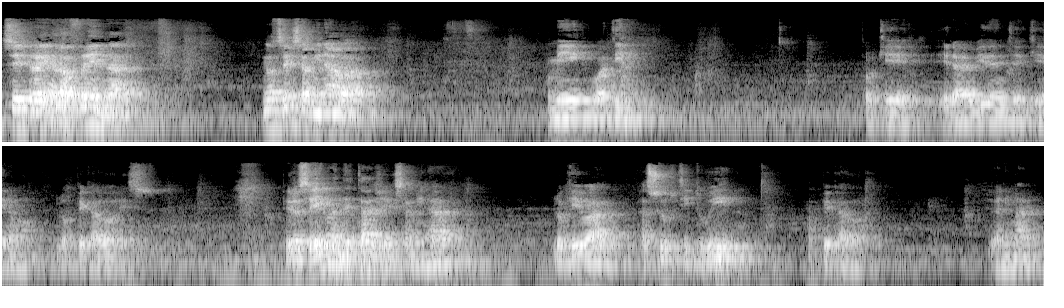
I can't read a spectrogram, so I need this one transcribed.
se traía la ofrenda, no se examinaba a mí o a ti, porque era evidente que éramos los pecadores. Pero se iba en detalle a examinar lo que iba a sustituir pecador, el animal.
